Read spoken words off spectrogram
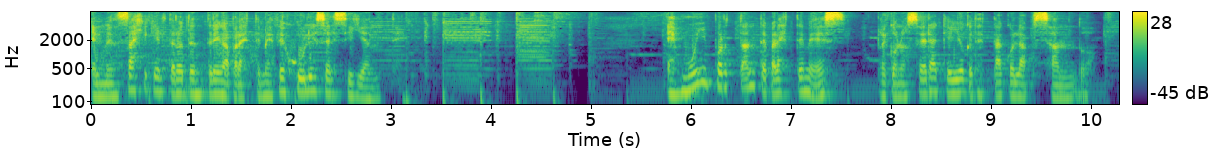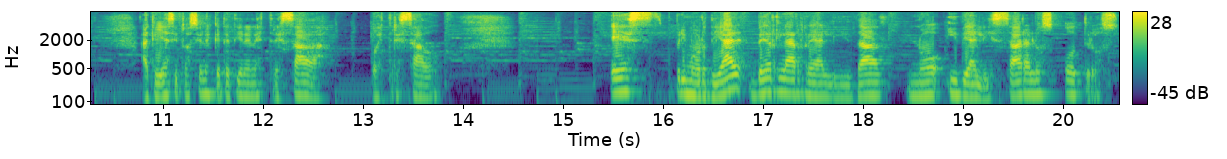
el mensaje que el tarot te entrega para este mes de julio es el siguiente. Es muy importante para este mes reconocer aquello que te está colapsando, aquellas situaciones que te tienen estresada o estresado. Es primordial ver la realidad, no idealizar a los otros,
